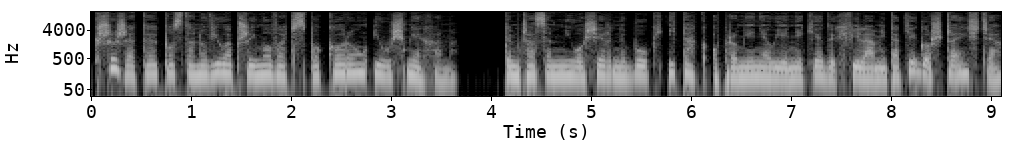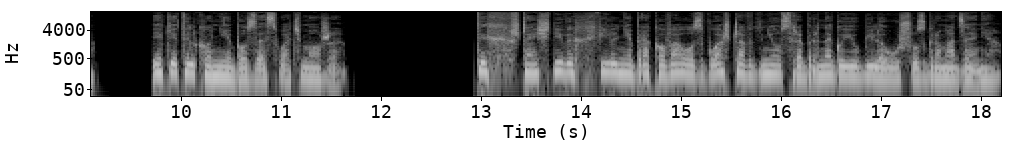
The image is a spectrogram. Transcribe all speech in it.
Krzyże te postanowiła przyjmować z pokorą i uśmiechem. Tymczasem miłosierny Bóg i tak opromieniał je niekiedy chwilami takiego szczęścia, jakie tylko niebo zesłać może. Tych szczęśliwych chwil nie brakowało zwłaszcza w dniu srebrnego jubileuszu zgromadzenia.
